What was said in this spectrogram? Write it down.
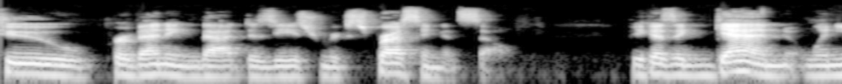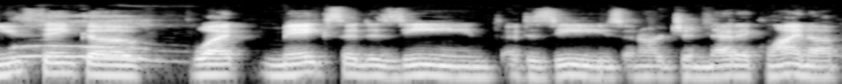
to preventing that disease from expressing itself. Because again, when you think of what makes a disease a disease in our genetic lineup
